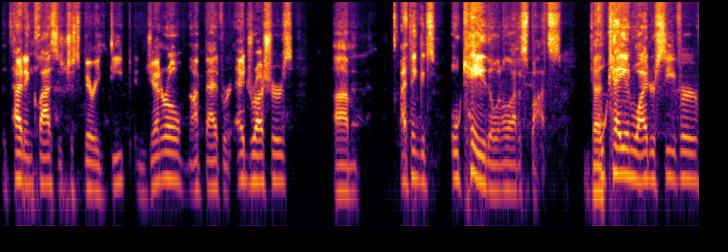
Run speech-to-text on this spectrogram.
The tight end class is just very deep in general. Not bad for edge rushers. Um, I think it's okay though in a lot of spots. Okay. Okay in wide receiver,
